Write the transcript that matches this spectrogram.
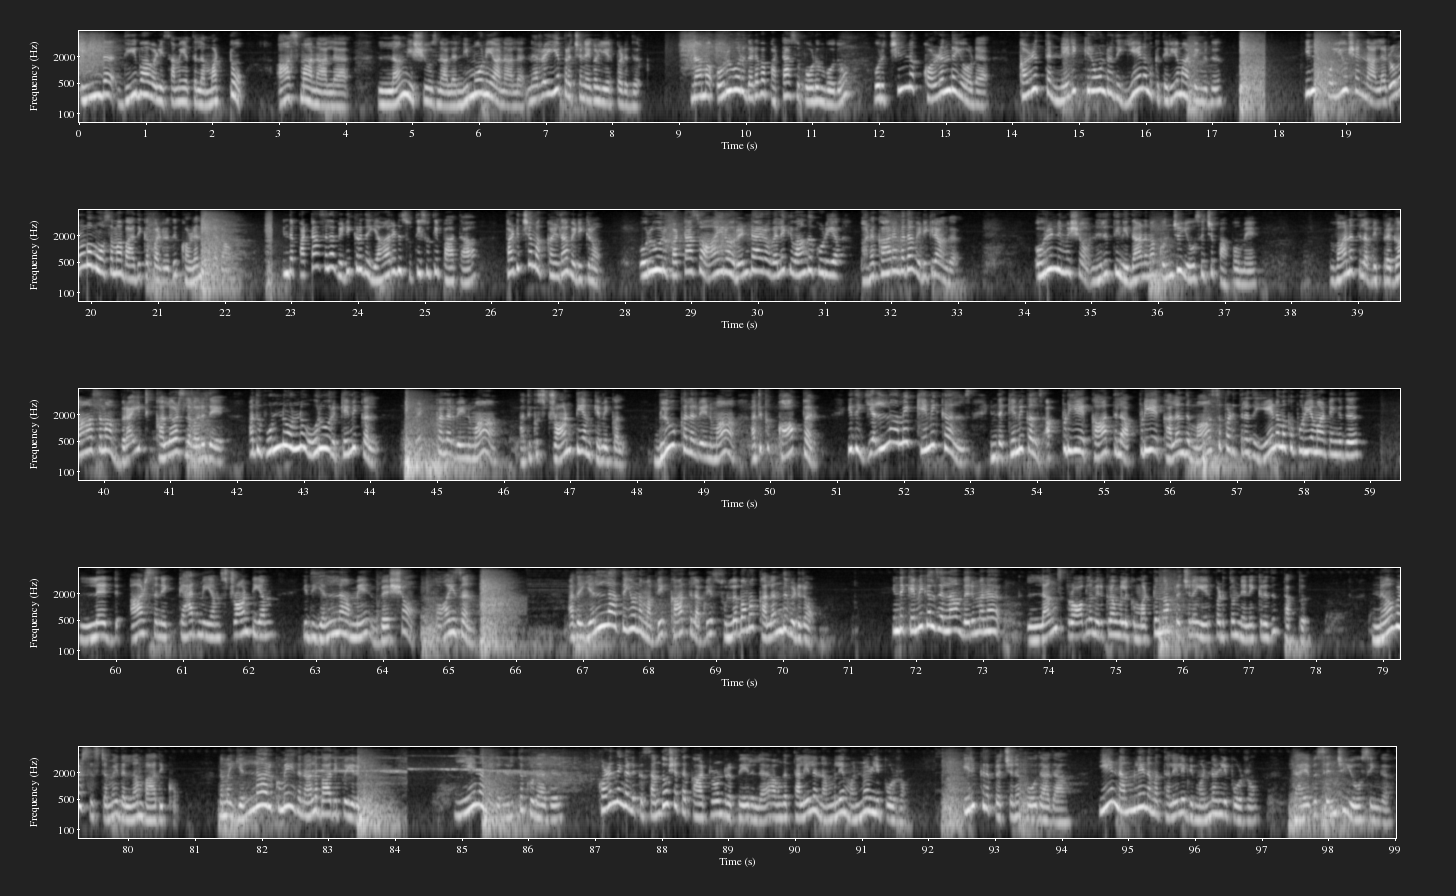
இந்த தீபாவளி சமயத்துல மட்டும். ஆஸ்மானால லங் இஷ்யூஸ்னால நிமோனியானால நிறைய பிரச்சனைகள் ஏற்படுது. நாம ஒரு ஒரு தடவை பட்டாசு போடும் போதும் ஒரு சின்ன குழந்தையோட கழுத்தை நெரிக்கிறோன்றது ஏன் நமக்கு தெரிய மாட்டேங்குது? இந்த பொல்யூஷன்னால ரொம்ப மோசமா பாதிக்கப்படுறது குழந்தைங்க தான். இந்த பட்டாசுல வெடிக்கிறத யாருன்னு சுத்தி சுத்தி பார்த்தா படிச்ச மக்கள் தான் வெடிக்கிறோம். ஒரு ஒரு பட்டாசும் ஆயிரம் ரெண்டாயிரம் விலைக்கு வாங்கக்கூடிய பணக்காரங்க தான் வெடிக்கிறாங்க. ஒரு நிமிஷம் நிறுத்தி நிதானமா கொஞ்சம் யோசிச்சு பார்ப்போமே. வானத்துல அப்படி பிரகாசமா பிரைட் கலர்ஸ்ல வருதே. அது ஒண்ணு ஒண்ணு ஒரு ஒரு கெமிக்கல் ரெட் கலர் வேணுமா? அதுக்கு ஸ்ட்ரான்டியம் கெமிக்கல் ப்ளூ கலர் வேணுமா? அதுக்கு காப்பர் இது எல்லாமே கெமிக்கல்ஸ் இந்த கெமிக்கல்ஸ் அப்படியே காத்துல அப்படியே கலந்து மாசுபடுத்துறது ஏன் நமக்கு புரிய மாட்டேங்குது? லெட் ஆர்சனிக் கேட்மியம் ஸ்ட்ரான்டியம் இது எல்லாமே விஷம் பாய்சன் அதை எல்லாத்தையும் நம்ம அப்படியே காத்துல அப்படியே சுலபமா கலந்து விடுறோம். இந்த கெமிக்கல்ஸ் எல்லாம் வெறுமன லங்ஸ் ப்ராப்ளம் இருக்கிறவங்களுக்கு மட்டும்தான் பிரச்சனை ஏற்படுத்தும் நினைக்கிறது தப்பு. நர்வஸ் சிஸ்டம் இதெல்லாம் பாதிக்கும். நம்ம எல்லாருக்குமே இதனால பாதிப்பு இருக்கு. ஏன் நம்ம இதை நிறுத்தக்கூடாது? குழந்தைங்களுக்கு சந்தோஷத்தை காட்டுறோன்ற பேர்ல அவங்க தலையில நம்மளே மண்ணள்ளி போடுறோம். இருக்கிற பிரச்சனை போதாதா? ஏன் நம்மளே நம்ம தலையில இப்படி மண்ணள்ளி போடுறோம்? தயவு செஞ்சு யோசிங்க.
